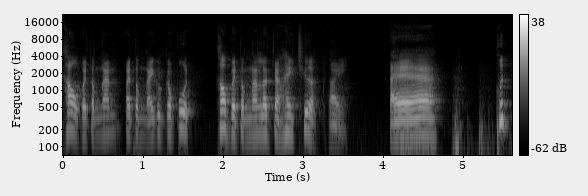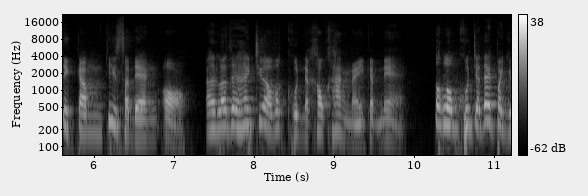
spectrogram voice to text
เข้าไปตรงนั้น ไปตรงไหนคุณก็พูด เข้าไปตรงนั้นแล้วจะให้เชื่อใคร แต่พฤติกรรมที่แสดงออกเราจะให้เชื่อว่าคุณนะเข้าข้างไหนกันแน่ตกลงคุณจะได้ประโย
